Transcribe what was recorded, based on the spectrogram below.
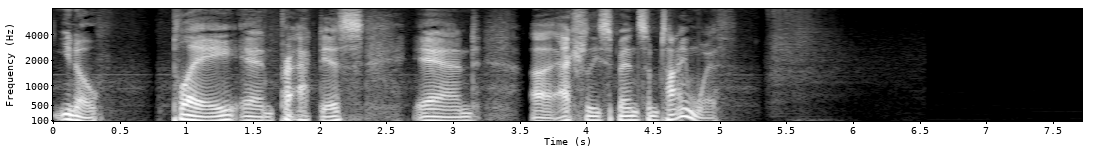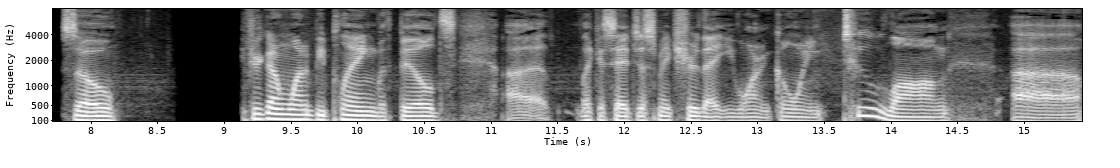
you know, play and practice and uh, actually spend some time with. So, if you're going to want to be playing with builds, uh, like I said, just make sure that you aren't going too long uh,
